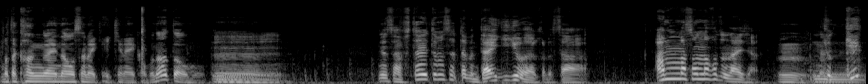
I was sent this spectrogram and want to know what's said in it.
また考え直さなきゃいけないかもなとは思う、うん。でもさ、二人ともさ、多分大企業だからさ、あんまそんなことないじゃん。うん結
